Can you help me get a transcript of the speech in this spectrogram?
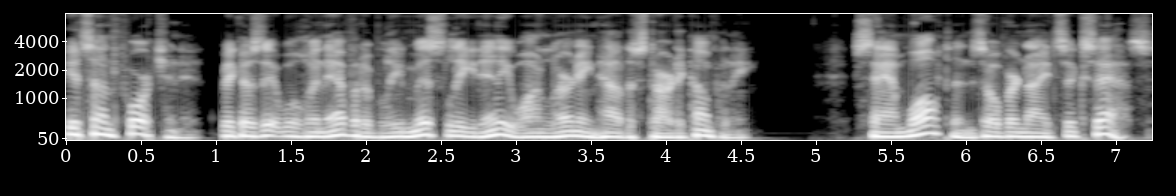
It's unfortunate because it will inevitably mislead anyone learning how to start a company. Sam Walton's overnight success.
